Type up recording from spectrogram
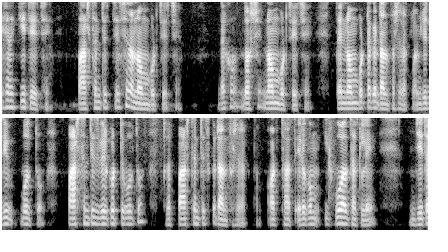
এখানে কী চেয়েছে? পার্সেন্টেজ চেয়েছে না নম্বর চেয়েছে? দেখো, দশে নম্বর চেয়েছে। তাই নম্বরটাকে ডান পাশে রাখলাম। যদি বলতো পার্সেন্টেজ বের করতে বলতো, তাহলে পার্সেন্টেজকে ডান পাশে রাখতাম। অর্থাৎ এরকম ইকুয়াল থাকলে যেটা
